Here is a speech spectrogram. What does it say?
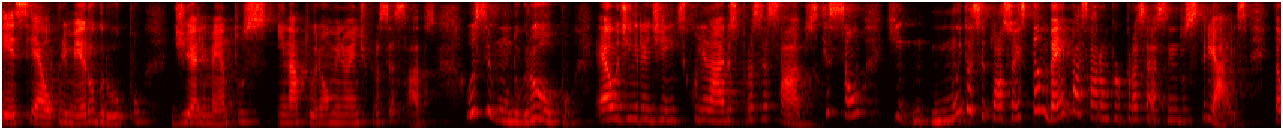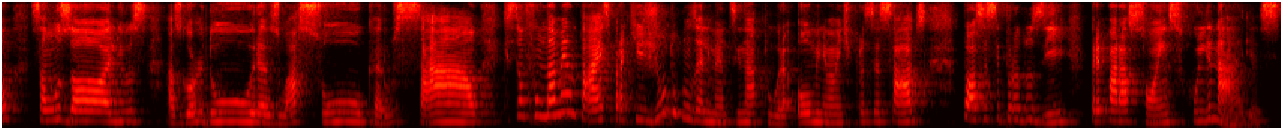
esse é o primeiro grupo de alimentos in natura ou minimamente processados. O segundo grupo é o de ingredientes culinários processados, que são que em muitas situações também passaram por processos industriais. Então, são os óleos, as gorduras, o açúcar, o sal, que são fundamentais para que junto com os alimentos in natura ou minimamente processados possa se produzir preparações culinárias.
